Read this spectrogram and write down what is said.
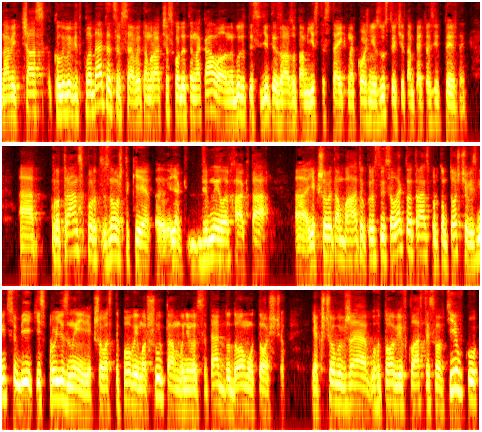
Навіть час, коли ви відкладете це все, ви там радше сходите на каву, але не будете сидіти зразу там їсти стейк на кожній зустрічі там п'ять разів в тиждень. Про транспорт знову ж таки, е, як дрібний лайфхак, та якщо ви там багато користуєтеся електротранспортом, то що візьміть собі якийсь проїзний, якщо у вас типовий маршрут там в університет додому, тощо. Якщо ви вже готові вкластись в автівку,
